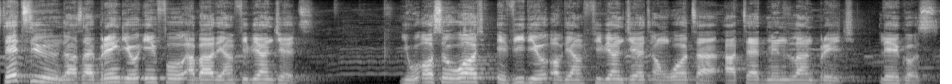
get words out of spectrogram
Stay tuned as I bring you info about the amphibian jet. You will also watch a video of the amphibian jet on water at Third Mainland Bridge, Lagos.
